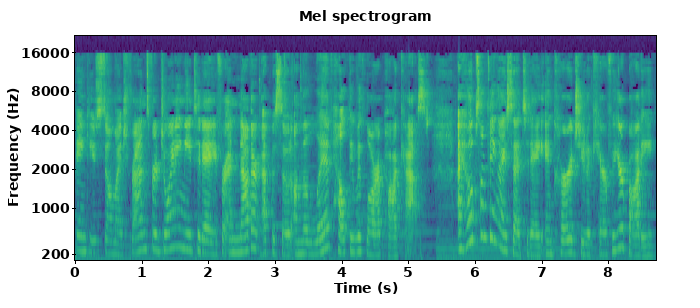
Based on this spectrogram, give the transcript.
Thank you so much, friends, for joining me today for another episode on the Live Healthy with Laura podcast. I hope something I said today encouraged you to care for your body,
